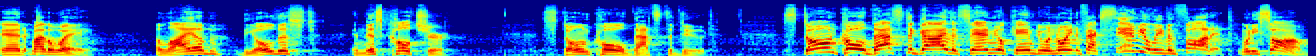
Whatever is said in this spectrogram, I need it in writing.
And by the way, Eliab, the oldest in this culture, stone cold, that's the dude. Stone cold, that's the guy that Samuel came to anoint. In fact, Samuel even thought it when he saw him.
